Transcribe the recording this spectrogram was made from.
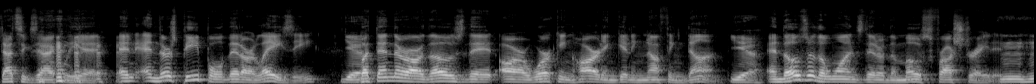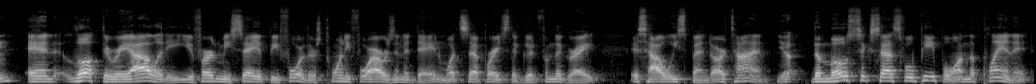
That's exactly it. And and there's people that are lazy. Yeah. But then there are those that are working hard and getting nothing done. Yeah. And those are the ones that are the most frustrated. Mm-hmm. And look, the reality, you've heard me say it before, there's 24 hours in a day, and what separates the good from the great is how we spend our time. Yep. The most successful people on the planet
